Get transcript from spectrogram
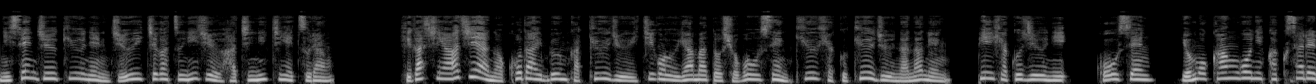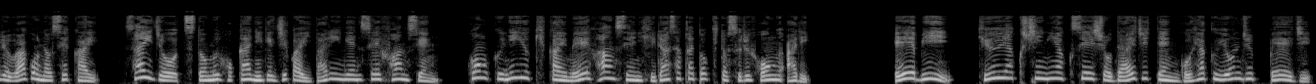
2019年11月28日閲覧。東アジアの古代文化91号大和処方1997年 P112 光線世も看護に隠される和語の世界西条務む他に下次回イタリゲンセファンセン今国行き会名ファンセン平坂時とする本あり。AB 旧約新約聖書大辞典540ページ。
